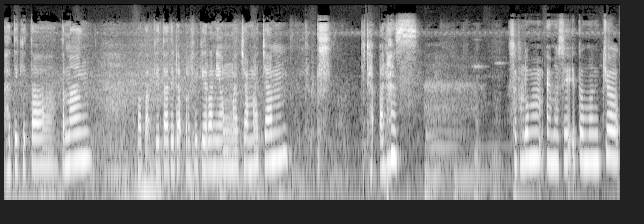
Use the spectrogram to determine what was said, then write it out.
hati kita tenang otak kita tidak berpikiran yang macam-macam tidak panas. Sebelum emosi itu muncul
